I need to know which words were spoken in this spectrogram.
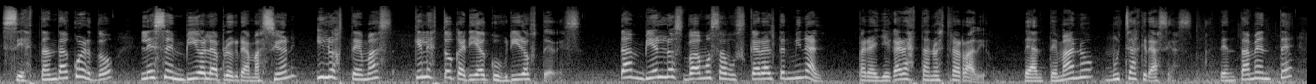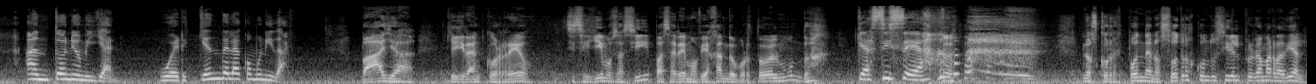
Si están de acuerdo, les envío la programación y los temas que les tocaría cubrir a ustedes. También los vamos a buscar al terminal para llegar hasta nuestra radio. De antemano, muchas gracias. Atentamente, Antonio Millán, huerquien de la comunidad. Vaya, qué gran correo. Si seguimos así, pasaremos viajando por todo el mundo. Que así sea. Nos corresponde a nosotros conducir el programa radial.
